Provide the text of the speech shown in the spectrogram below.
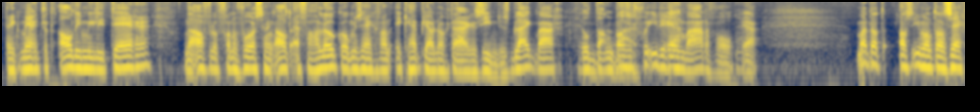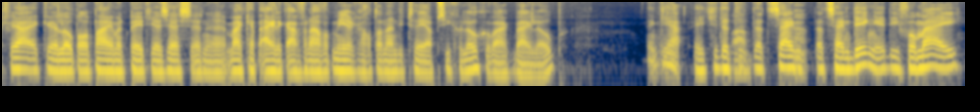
En ik merk dat al die militairen na afloop van een voorstelling altijd even hallo komen zeggen van ik heb jou nog daar gezien. Dus blijkbaar Heel dankbaar. was het voor iedereen Ja. waardevol. Ja. Maar dat als iemand dan zegt van ja, ik eh, loop al een paar jaar met PTSS. En, eh, maar ik heb eigenlijk aan vanavond meer gehad dan aan die twee jaar psychologen waar ik bij loop. denk ik, ja, weet je, dat, dat, zijn, Ja. dat zijn dingen die voor mij.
